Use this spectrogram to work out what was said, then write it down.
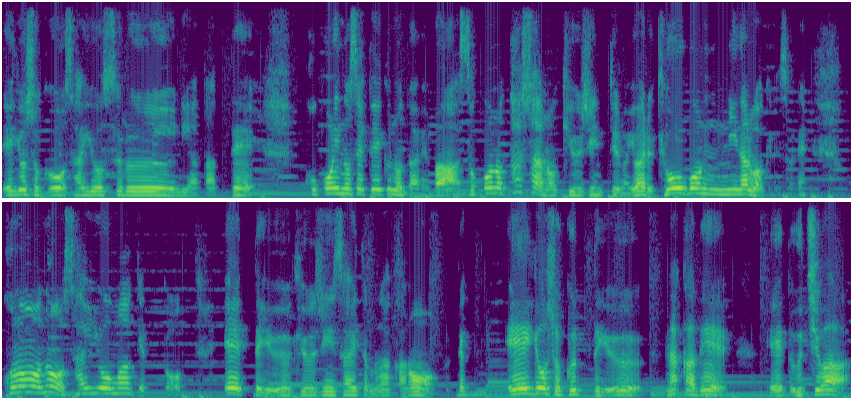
営業職を採用するにあたって、ここに載せていくのであれば、そこの他社の求人っていうのは、いわゆる競合になるわけですよね。このの採用マーケット、A っていう求人サイトの中の、で営業職っていう中で、えっ、と、うちは、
